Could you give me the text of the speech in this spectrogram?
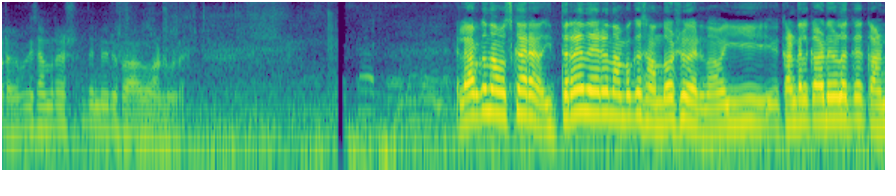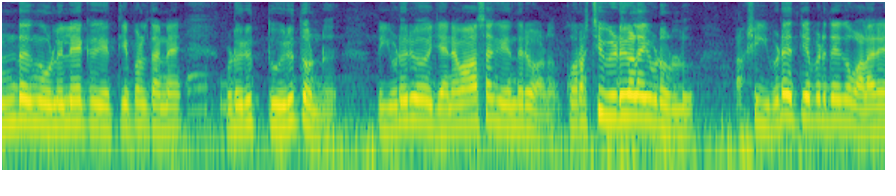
പ്രകൃതി സംരക്ഷണത്തിന്റെ ഒരു ഭാഗമാണ് ഇവിടെ. എല്ലാവർക്കും നമസ്കാരം. ഇത്രയും നേരം നമുക്ക് സന്തോഷമായിരുന്നു. ഈ കണ്ടൽക്കാടുകളൊക്കെ കണ്ട് ഇങ്ങ് ഉള്ളിലേക്ക് എത്തിയപ്പോൾ തന്നെ ഇവിടെ ഒരു തുരുത്തുണ്ട്. അപ്പോൾ ഇവിടെ ഒരു ജനവാസ കേന്ദ്രമാണ്. കുറച്ച് വീടുകളെ ഇവിടെ ഉള്ളൂ. പക്ഷേ ഇവിടെ എത്തിയപ്പോഴത്തേക്ക് വളരെ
